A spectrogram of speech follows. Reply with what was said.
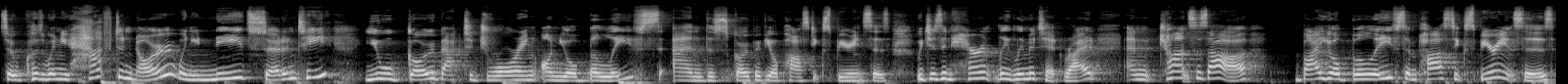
so, because when you have to know, when you need certainty, you will go back to drawing on your beliefs and the scope of your past experiences, which is inherently limited, right? And chances are by your beliefs and past experiences,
